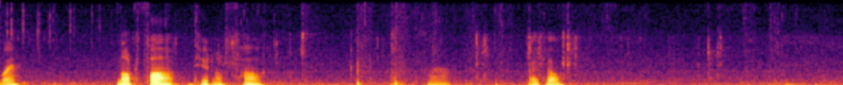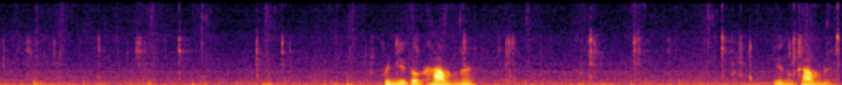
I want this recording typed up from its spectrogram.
ไหม not far เที่ยว not far าบไปต่อ คุณอยู่ตรงข้ามผมเลยอยู่ตรงข้ามผมเลย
